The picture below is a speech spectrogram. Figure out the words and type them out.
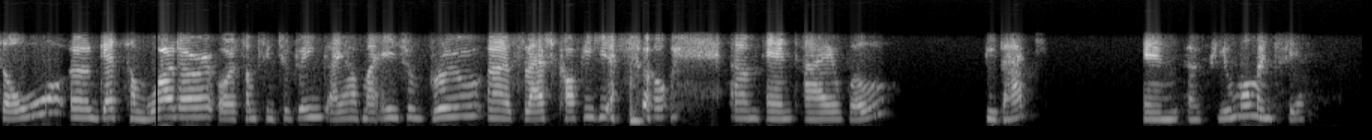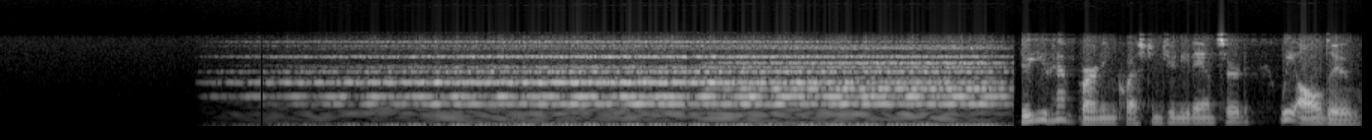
So uh, get some water or something to drink. I have my angel brew uh, slash coffee here. So, um, and I will be back in a few moments here. Do you have burning questions you need answered? We all do.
